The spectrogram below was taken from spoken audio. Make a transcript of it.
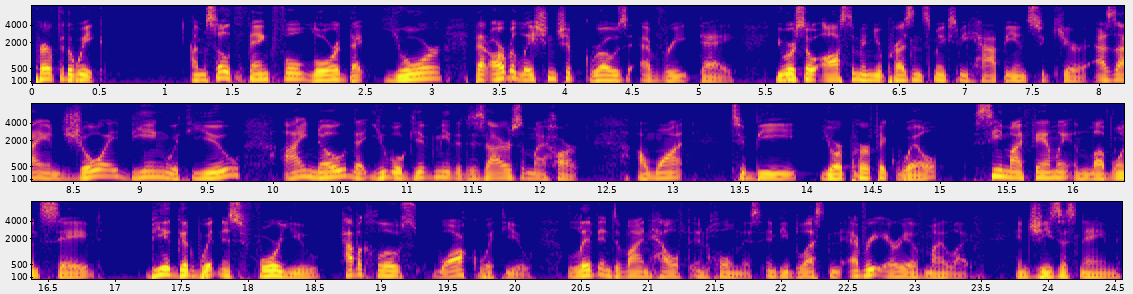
Prayer for the week. I'm so thankful, Lord, that your that our relationship grows every day. You are so awesome and your presence makes me happy and secure. As I enjoy being with you, I know that you will give me the desires of my heart. I want to be your perfect will, see my family and loved ones saved, be a good witness for you, have a close walk with you, live in divine health and wholeness, and be blessed in every area of my life. In Jesus' name,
